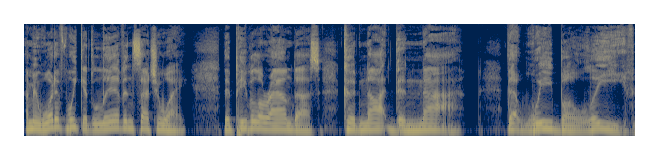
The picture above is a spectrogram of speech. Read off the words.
I mean, what if we could live in such a way that people around us could not deny that we believe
